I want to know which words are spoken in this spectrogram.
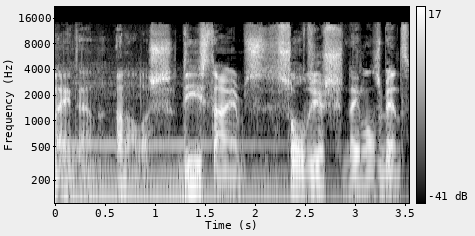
Een aan, aan alles. These Times, Soldiers, Nederlandse band.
